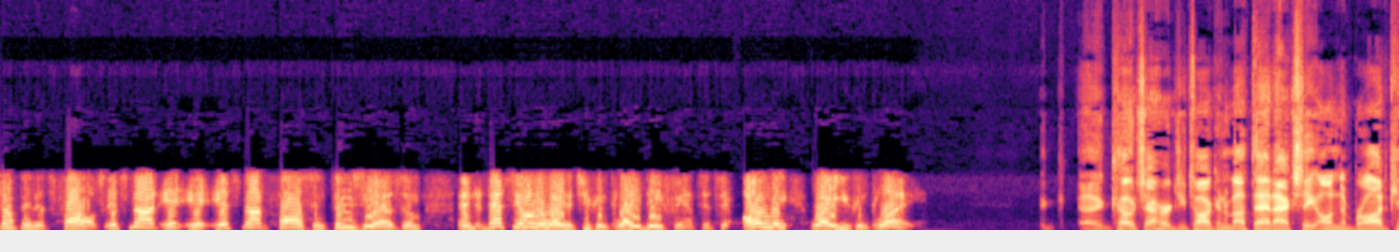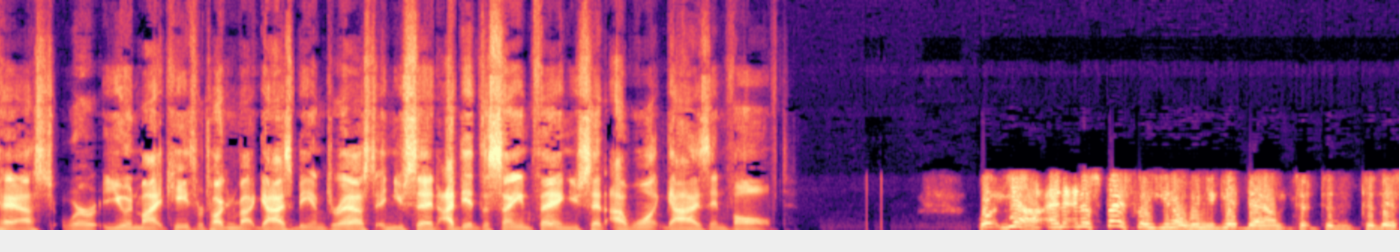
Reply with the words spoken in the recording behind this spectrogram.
something that's false. It's not it, it, it's not false enthusiasm, and that's the only way that you can play defense. It's the only way you can play. Uh, Coach, I heard you talking about that actually on the broadcast where you and Mike Keith were talking about guys being dressed, and you said, I did the same thing. You said, I want guys involved. Well, yeah, and, and especially, you know, when you get down to, to, to this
